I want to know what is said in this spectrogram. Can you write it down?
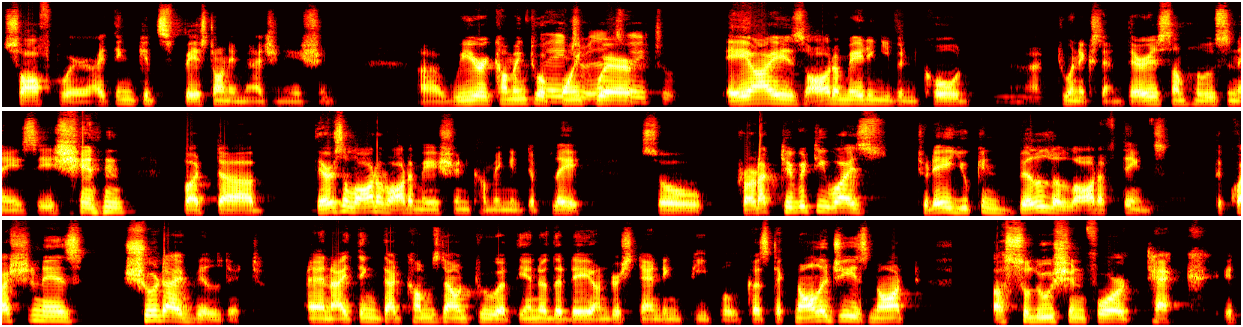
software. I think it's based on imagination. Uh, we are coming to a very point true. where That's very true. AI is automating even code uh, to an extent. There is some hallucination, but uh, there's a lot of automation coming into play. So, productivity wise, today you can build a lot of things. The question is, should I build it? And I think that comes down to, at the end of the day, understanding people, because technology is not a solution for tech. It,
